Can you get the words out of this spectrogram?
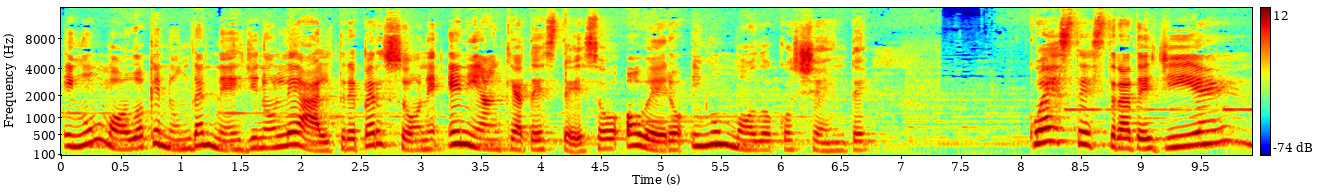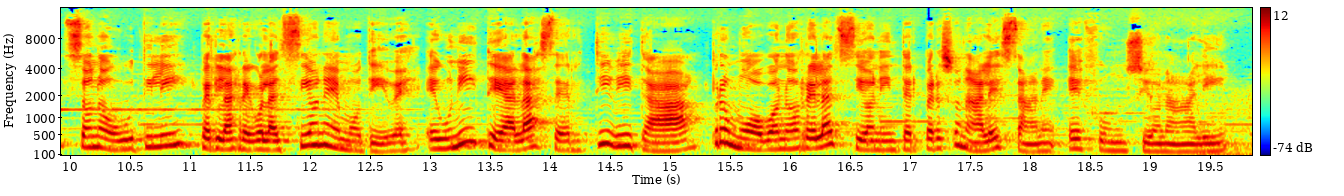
in un modo che non danneggino le altre persone e neanche a te stesso, ovvero in un modo cosciente. Queste strategie sono utili per la regolazione emotive e unite all'assertività promuovono relazioni interpersonali sane e funzionali.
